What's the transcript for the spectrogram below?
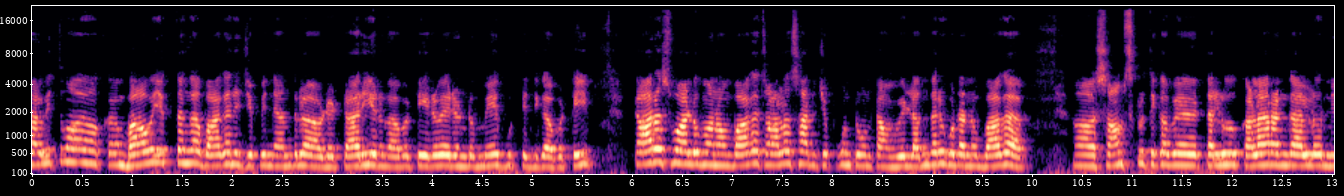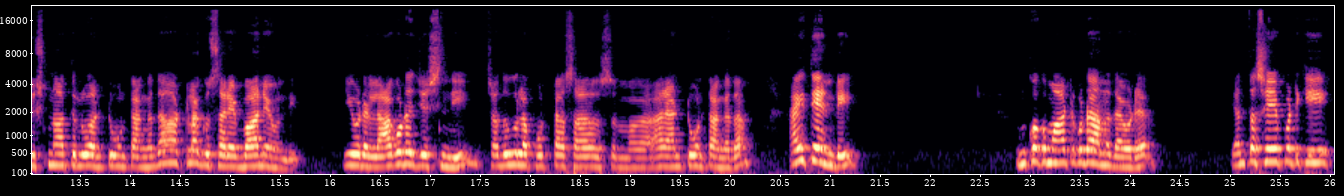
కవిత్వం భావయుక్తంగా బాగానే చెప్పింది. అందులో ఆవిడ టారియన్ కాబట్టి ఇరవై రెండు మే పుట్టింది కాబట్టి టారస్ వాళ్ళు మనం బాగా చాలాసార్లు చెప్పుకుంటూ ఉంటాం. వీళ్ళందరూ కూడాను బాగా సాంస్కృతికవేత్తలు కళారంగాల్లో నిష్ణాతులు అంటూ ఉంటాం కదా. అట్లాగూ సరే బాగానే ఉంది. ఈవిడ లా కూడా చేసింది. చదువుల పుట్ట స- స- అని అంటూ ఉంటాం కదా. అయితే అండి ఇంకొక మాట కూడా అన్నది ఆవిడ. ఎంతసేపటికి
